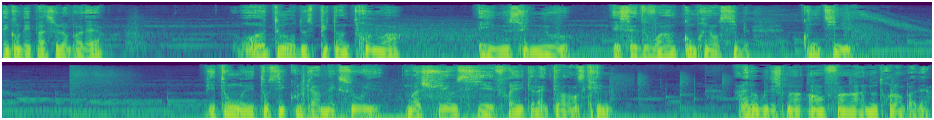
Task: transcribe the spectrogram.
dès qu'on dépasse le lampadaire, retour de ce putain de trou noir, et il nous suit de nouveau. Et cette voix incompréhensible continue. Piéton est aussi cool qu'un mec sous weed. Moi, je suis aussi effrayé qu'un acteur dans Scream. Arrive au bout du chemin, enfin un autre lampadaire.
